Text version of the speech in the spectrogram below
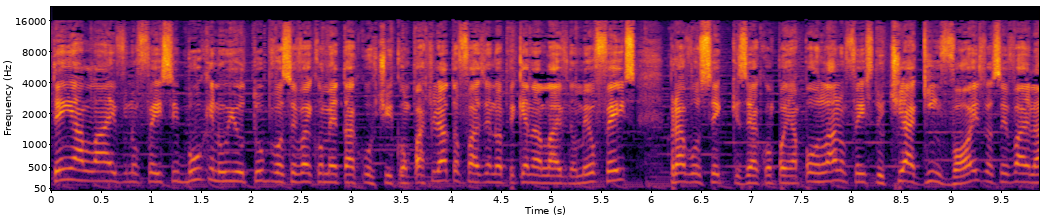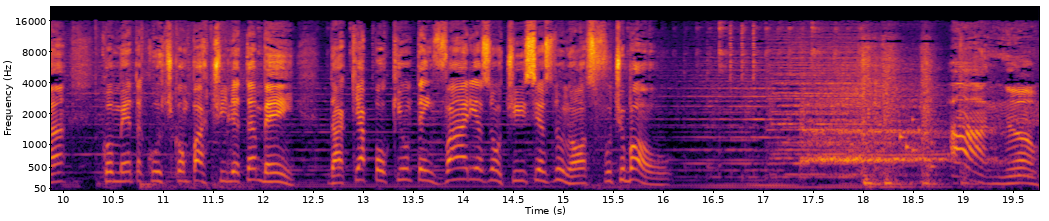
Tem a live no Facebook, no YouTube, você vai comentar, curtir compartilhar. Tô fazendo uma pequena live no meu Face, para você que quiser acompanhar por lá, no Face do Tiaguinho Voz, você vai lá, comenta, curte, compartilha também. Daqui a pouquinho tem várias notícias do nosso futebol. Ah, não,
